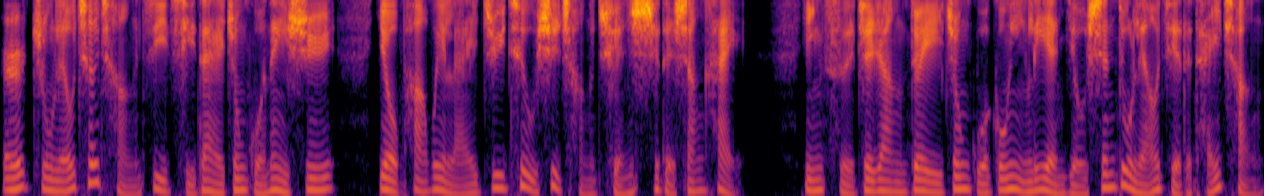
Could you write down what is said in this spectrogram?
而主流车厂既期待中国内需，又怕未来 G2 市场全失的伤害，因此这让对中国供应链有深度了解的台厂，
